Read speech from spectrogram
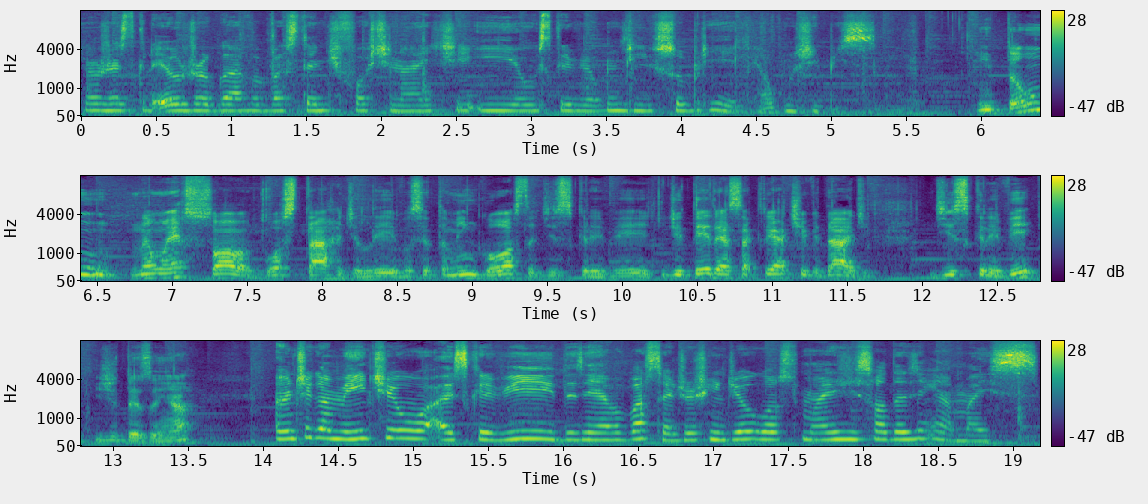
Eu já escrevi, eu jogava bastante Fortnite e eu escrevi alguns livros sobre ele, alguns gibis. Então, não é só gostar de ler, você também gosta de escrever, de ter essa criatividade de escrever e de desenhar? Antigamente eu escrevi e desenhava bastante. Hoje em dia eu gosto mais de só desenhar, mas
